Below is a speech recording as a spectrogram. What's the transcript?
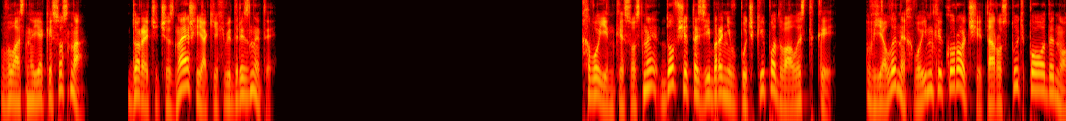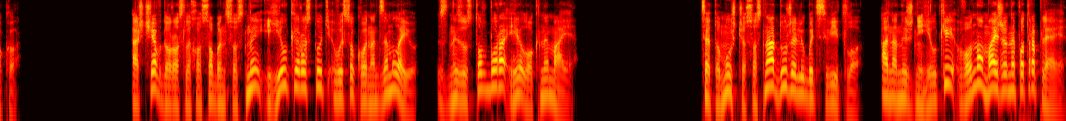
Власне, як і сосна. До речі, чи знаєш, як їх відрізнити? Хвоїнки сосни довші та зібрані в пучки по два листки. В ялини хвоїнки коротші та ростуть поодиноко. А ще в дорослих особин сосни гілки ростуть високо над землею, знизу стовбура гілок немає. Це тому, що сосна дуже любить світло, а на нижні гілки воно майже не потрапляє.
